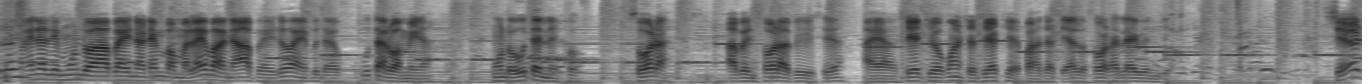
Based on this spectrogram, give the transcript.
ફાઇનલી મુંડો આ ભાઈના ટેમ્પામાં લાવ્યા ને આ ભાઈ જો અહીં બધા ઉતારવા માંડ્યા મુંડો ઉતારી નાખ્યો. સોડા. આ ભાઈને સોડા પીવી છે. અહીંયા શેઠિયો કોણ છે? શેઠિયા પાછા ચાલો સોડા લાવીને દે. શેઠ!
